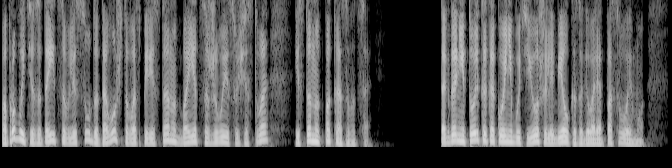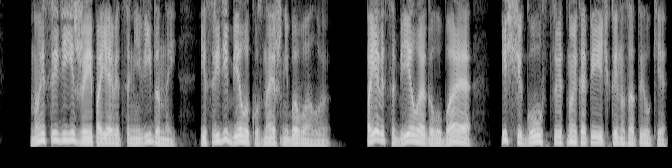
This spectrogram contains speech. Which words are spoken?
Попробуйте затаиться в лесу до того, что вас перестанут бояться живые существа и станут показываться. Тогда не только какой-нибудь еж или белка заговорят по-своему, но и среди ежей появится невиданный, и среди белок узнаешь небывалую. Появится белая, голубая, и щегол с цветной копеечкой на затылке,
